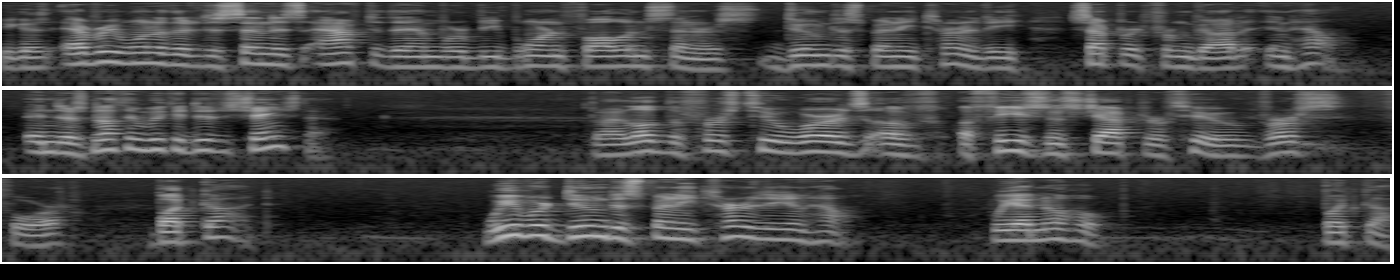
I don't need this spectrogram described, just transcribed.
because every one of their descendants after them will be born fallen sinners, doomed to spend eternity separate from God in hell. And there's nothing we could do to change that. But I love the first two words of Ephesians chapter 2, verse 4 but God. We were doomed to spend eternity in hell. We had no hope. But God.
